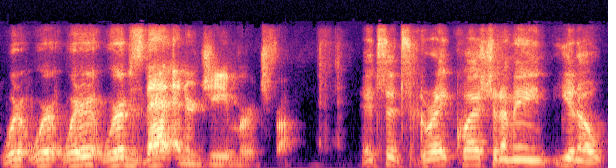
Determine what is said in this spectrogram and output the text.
where, where, where, where does that energy emerge from? It's, it's a great question. I mean, you know,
